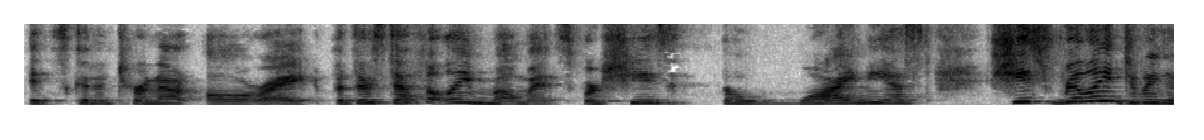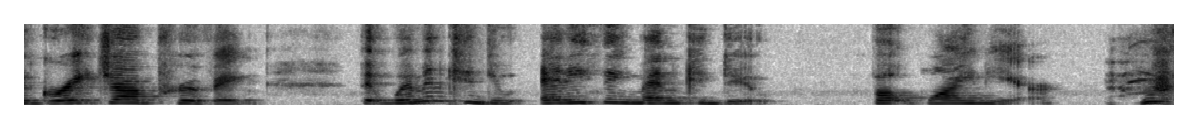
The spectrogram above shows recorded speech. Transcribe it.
it's going to turn out all right. But there's definitely moments where she's the whiniest. She's really doing a great job proving that women can do anything men can do, but whinier.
